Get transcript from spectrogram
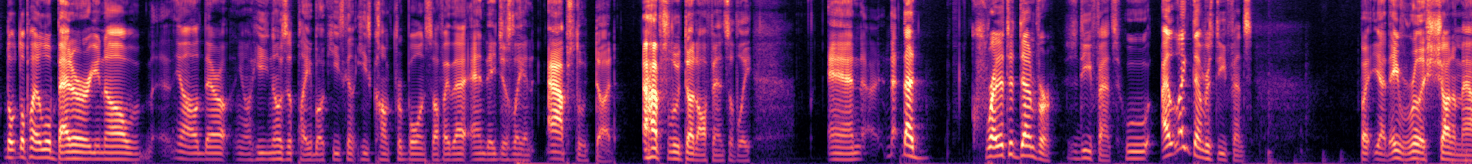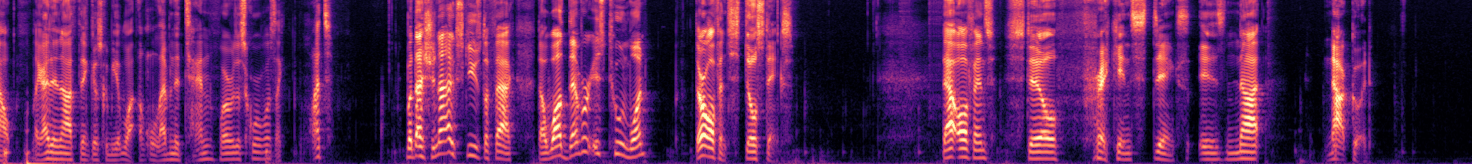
they'll, they'll play a little better. You know, you know, they're you know he knows the playbook. He's gonna he's comfortable and stuff like that. And they just lay an absolute dud, absolute dud offensively. And that, that credit to Denver's defense, who I like Denver's defense. But yeah, they really shut him out. Like I did not think it was gonna be what eleven to ten, whatever the score was. Like what? But that should not excuse the fact that while Denver is 2 and 1, their offense still stinks. That offense still freaking stinks. Is not not good.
